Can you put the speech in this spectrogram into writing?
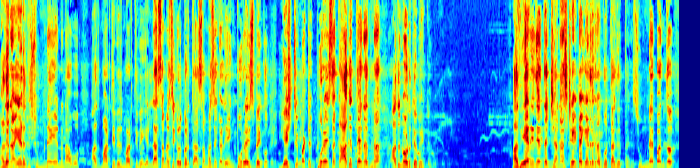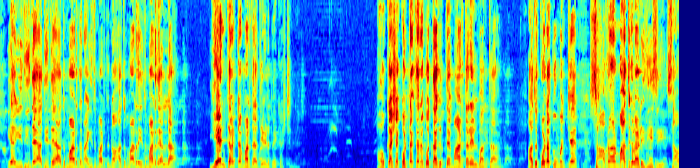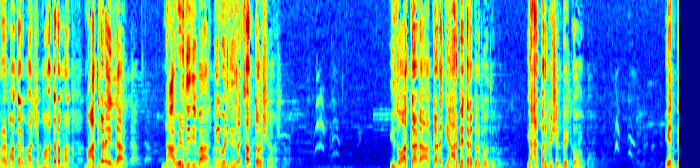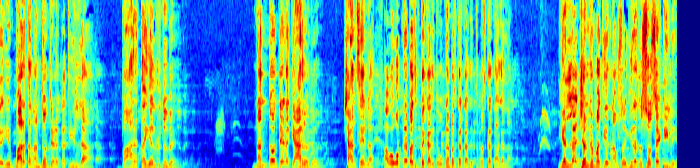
ಅದೇ ನಾ ಹೇಳಿದೆ ಸುಮ್ಮನೆ ಏನು ನಾವು ಅದು ಮಾಡ್ತೀವಿ, ಇದು ಮಾಡ್ತೀವಿ, ಎಲ್ಲ ಸಮಸ್ಯೆಗಳು ಬರುತ್ತೆ. ಆ ಸಮಸ್ಯೆಗಳು ಹೆಂಗೆ ಪೂರೈಸಬೇಕು, ಎಷ್ಟು ಮಟ್ಟಿಗೆ ಪೂರೈಸೋಕ್ಕಾಗುತ್ತೆ ಅನ್ನೋದನ್ನ ಅದು ನೋಡ್ಕೋಬೇಕು. ಅದೇನಿದೆ ಅಂತ ಜನ ಸ್ಟ್ರೇಟಾಗಿ ಹೇಳಿದಾಗ ಗೊತ್ತಾಗುತ್ತೆ. ಸುಮ್ಮನೆ ಬಂದು ಇದಿದೆ, ಅದಿದೆ, ಅದು ಮಾಡಿದೆ, ನಾ ಇದು ಮಾಡಿದೆ. ಅದು ಮಾಡಿದೆ, ಇದು ಮಾಡಿದೆ ಅಲ್ಲ. ಏನು ಕರೆಕ್ಟಾಗಿ ಮಾಡಿದೆ ಅದು ಹೇಳ್ಬೇಕಷ್ಟೇ. ಅವಕಾಶ ಕೊಟ್ಟಾಗ ತಾನೇ ಗೊತ್ತಾಗುತ್ತೆ, ಮಾಡ್ತಾರೆ ಇಲ್ವಾ ಅಂತ. ಅದು ಕೊಡೋಕ್ಕೂ ಮುಂಚೆ ಸಾವಿರಾರು ಮಾತುಗಳಾಡಿದ ಈಸಿ ಸಾವಿರಾರು ಮಾತಾಡೋ, ಮನುಷ್ಯ ಮಾತಾಡೋ ಮಾತುಗಳೇ ಇಲ್ಲ. ನಾವು ಇಳ್ದಿದ್ದೀವಾ ನೀವು ಇಳಿದಿದ್ರ ಸಂತೋಷ. ಇದು ಅಖಾಡ, ಅಖಾಡಕ್ಕೆ ಯಾರು ಬೇಕಾದ್ರೆ ಬರ್ಬೋದು? ಯಾರು ಪರ್ಮಿಷನ್ ಬೇಕು? ಏನು ಭಾರತ ನಂದು ಅಂತ ಹೇಳಕತ್ತಿ? ಇಲ್ಲ. ಭಾರತ ಎಲ್ರದುವೆ. ನಂದು ಅಂತ ಹೇಳಕ್ ಯಾರು ಅದು ಚಾನ್ಸೇ ಇಲ್ಲ. ಅವ ಒಬ್ಬನೇ ಬದುಕಬೇಕಾಗುತ್ತೆ ಒಬ್ಬನೇ ಬದುಕಕ್ಕಾಗುತ್ತೆ, ಬದುಕಕ್ಕಾಗಲ್ಲ. ಎಲ್ಲ ಜನರ ಮಧ್ಯೆ ನಾವು ಇರೋದು ಸೊಸೈಟಿಲಿ.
